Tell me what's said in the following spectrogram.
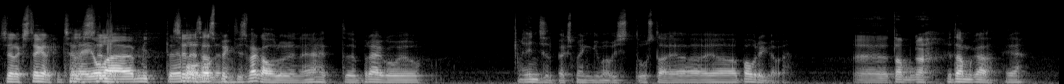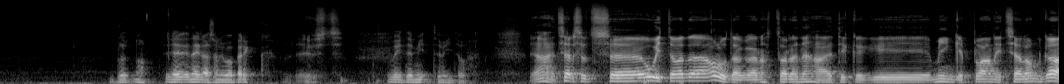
see oleks tegelikult selles, selle, selles aspektis väga oluline jah, et praegu ju endiselt peaks mängima vist Usta ja, ja Pauriga või? Äh, Tamm ka. ja Tamm ka, jah. noh, neljas on juba Berk. just. või Demi-, Demidov jah, et selles suhtes äh, huvitavad olud, aga noh, tore näha, et ikkagi mingid plaanid seal on ka.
